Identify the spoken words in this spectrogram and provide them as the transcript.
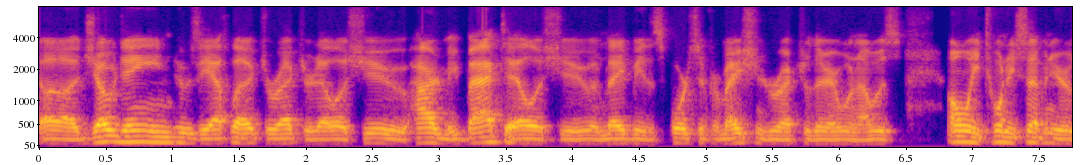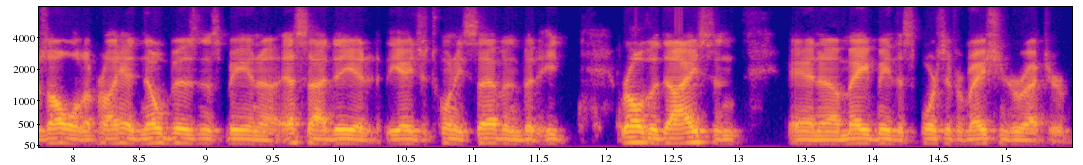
uh, Joe Dean, who's the athletic director at LSU, hired me back to LSU and made me the sports information director there when I was only 27 years old. I probably had no business being a SID at the age of 27, but he rolled the dice and and uh, made me the sports information director.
